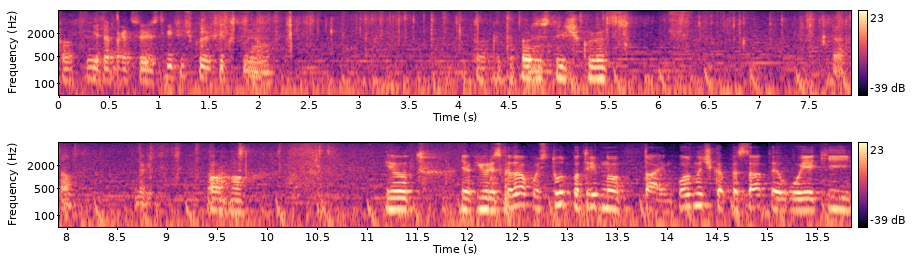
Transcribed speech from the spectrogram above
Так, І тепер цією стрічечкою фіксуємо. так, і тепер зі стрічкою. Все там. Беріть. Ага. І от, як Юрій сказав, ось тут потрібно тайм, позначка писати, у якій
